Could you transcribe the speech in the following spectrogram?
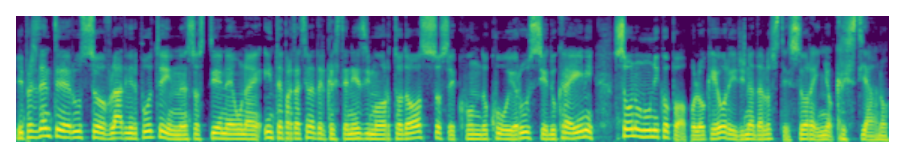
Il presidente russo Vladimir Putin sostiene una interpretazione del cristianesimo ortodosso secondo cui russi ed ucraini sono un unico popolo che origina dallo stesso regno cristiano.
